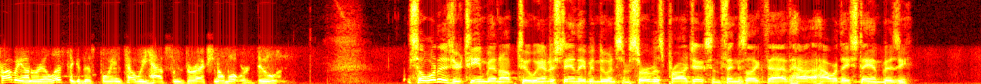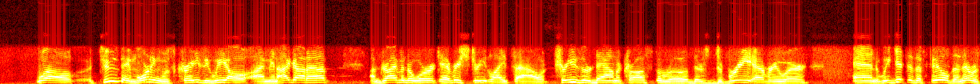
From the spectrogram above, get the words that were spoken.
probably unrealistic at this point until we have some direction on what we're doing. So, what has your team been up to? We understand they've been doing some service projects and things like that. How how are they staying busy? Well, Tuesday morning was crazy. We all, I mean, I got up. I'm driving to work. Every street light's out. Trees are down across the road. There's debris everywhere. And we get to the field, and there was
